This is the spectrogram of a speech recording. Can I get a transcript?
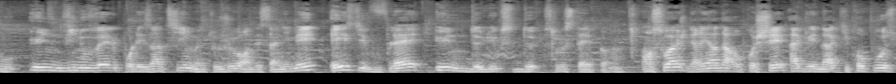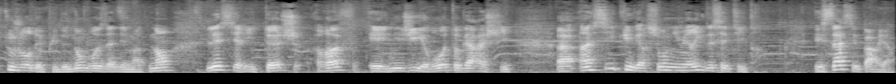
ou une vie nouvelle pour les intimes, toujours en dessin animé, et s'il vous plaît, une deluxe de Slow Step. En soi, je n'ai rien à reprocher à Glena qui propose toujours depuis de nombreuses années maintenant les séries Touch, Ruff et Nijihiro Togarashi, euh, ainsi qu'une version numérique de ces titres. Et ça, c'est pas rien.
